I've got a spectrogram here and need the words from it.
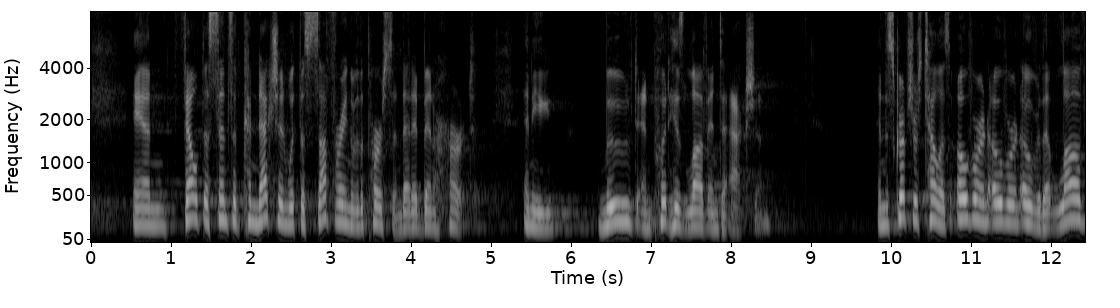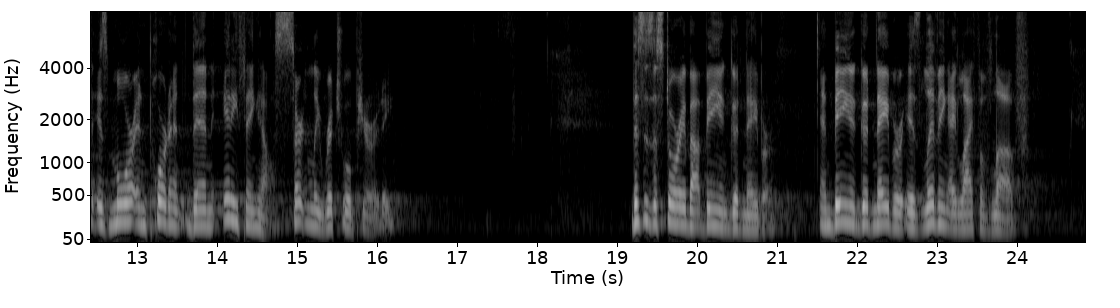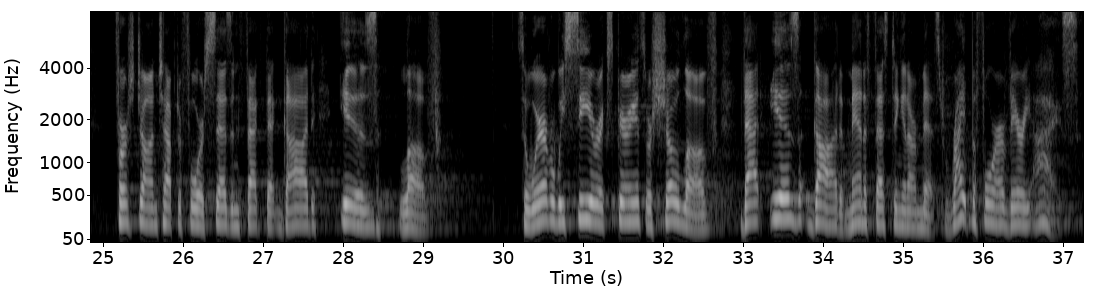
and felt a sense of connection with the suffering of the person that had been hurt. And he moved and put his love into action. And the scriptures tell us over and over and over that love is more important than anything else, certainly ritual purity. This is a story about being a good neighbor. And being a good neighbor is living a life of love. 1 John chapter 4 says, in fact, that God is love. So wherever we see or experience or show love, that is God manifesting in our midst, right before our very eyes.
